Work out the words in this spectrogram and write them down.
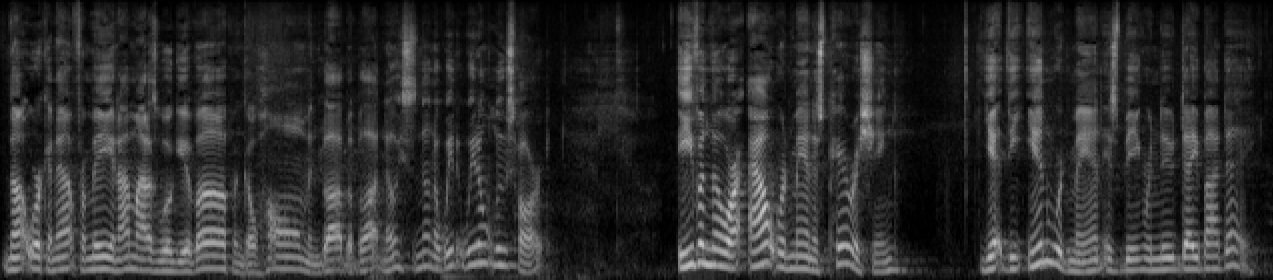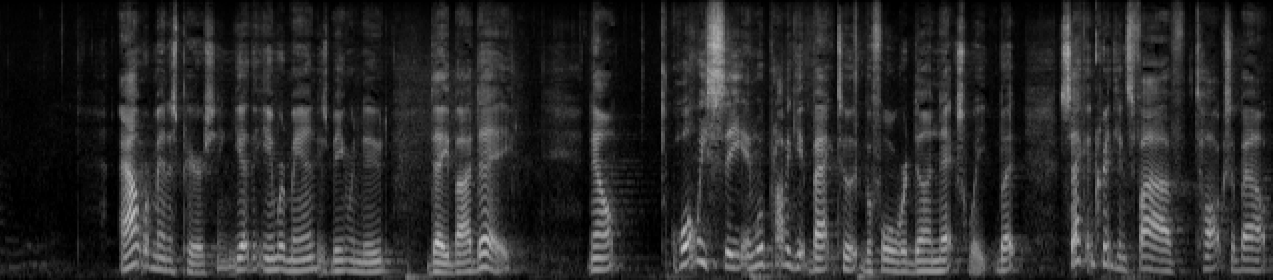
not working out for me and I might as well give up and go home and blah, blah, blah. No, he says, no, no, we, we don't lose heart. Even though our outward man is perishing, yet the inward man is being renewed day by day. Outward man is perishing, yet the inward man is being renewed day by day. Now, what we see, and we'll probably get back to it before we're done next week, but 2 Corinthians 5 talks about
